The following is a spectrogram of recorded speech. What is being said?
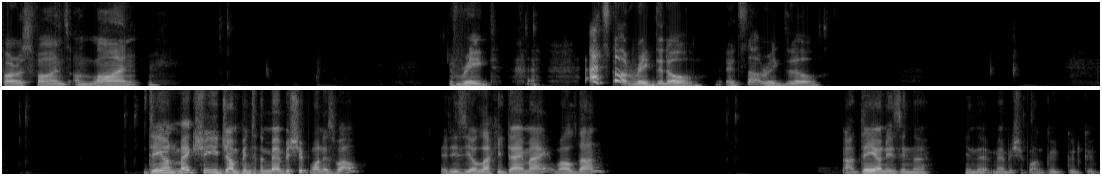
Forest Finds online. Rigged? That's not rigged at all. It's not rigged at all. Dion, make sure you jump into the membership one as well. It is your lucky day, mate. Well done. Oh, Dion is in the in the membership one. Good, good, good.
